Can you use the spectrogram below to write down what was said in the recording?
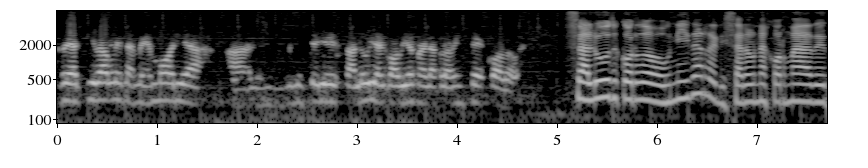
reactivarles la memoria al Ministerio de Salud y al gobierno de la provincia de Córdoba. Salud Córdoba Unida realizará una jornada de,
